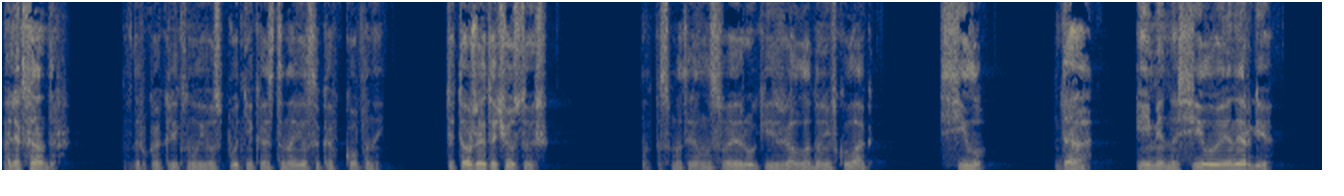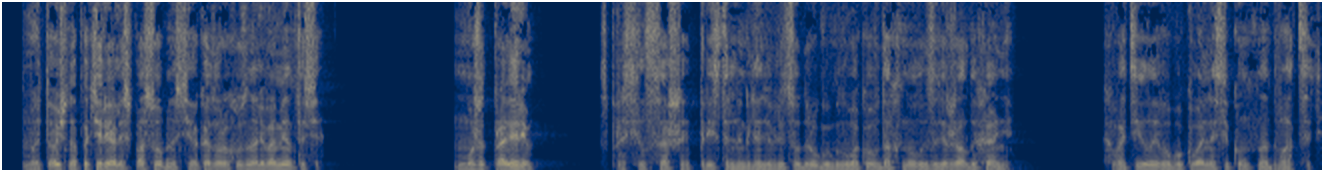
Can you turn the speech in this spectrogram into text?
«Александр!» — вдруг окликнул его спутник и остановился как копанный. «Ты тоже это чувствуешь?» Он посмотрел на свои руки и сжал ладони в кулак. «Силу?» «Да, именно силу и энергию. Мы точно потеряли способности, о которых узнали в Аментосе. Может, проверим?» — спросил Саша пристально глядя в лицо другу, глубоко вдохнул и задержал дыхание. Хватило его буквально секунд на двадцать.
